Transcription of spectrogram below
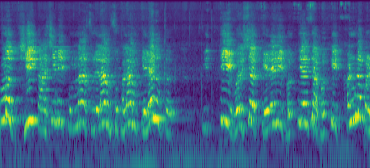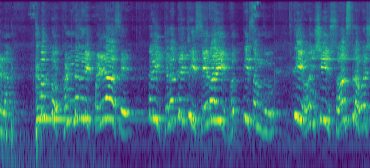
मग ही काशी मी पुन्हा सुजलाम सुफलाम केल्यानंतर इतकी वर्ष केलेली भक्ती यांच्या भक्तीत खंड पडला. मग तो खंड जरी पडला असेल तरी जनतेची सेवा ही भक्ती समजून ती ऐंशी सहस्त्र वर्ष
